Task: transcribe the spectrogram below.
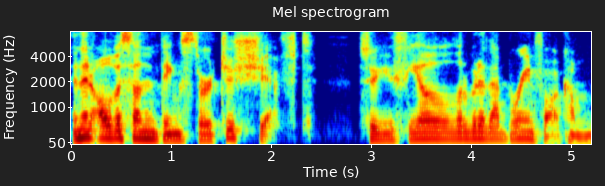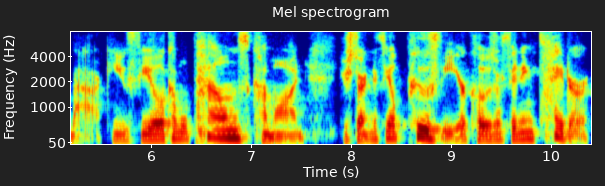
And then all of a sudden, things start to shift. So you feel a little bit of that brain fog come back. You feel a couple pounds come on. You're starting to feel poofy. Your clothes are fitting tighter.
